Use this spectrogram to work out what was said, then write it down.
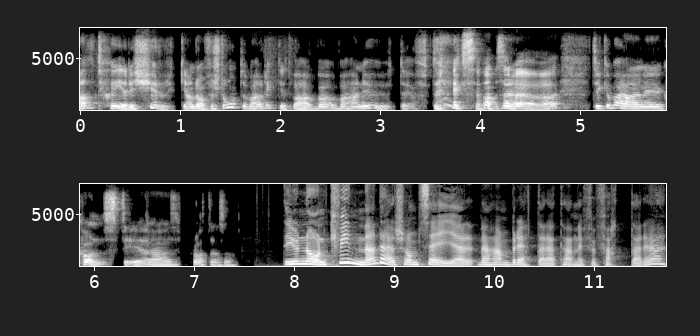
allt sker i kyrkan. De förstår inte vad, riktigt vad, vad, vad han är ute efter. Liksom, sådär, va? Tycker bara han är konstig när han pratar så. Det är ju någon kvinna där som säger, när han berättar att han är författare,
